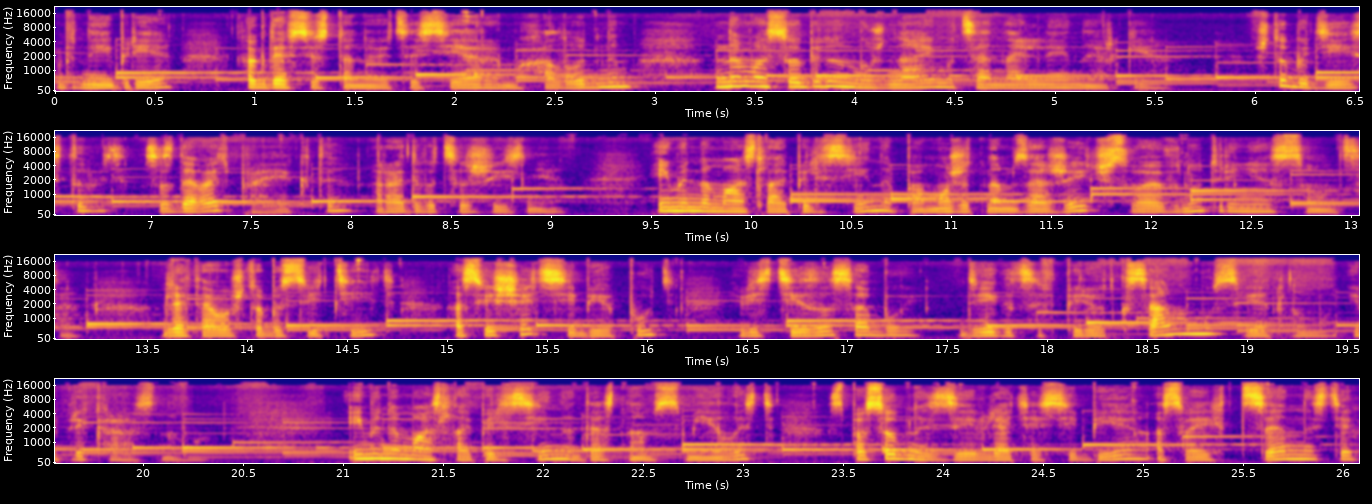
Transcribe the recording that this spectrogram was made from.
В ноябре, когда все становится серым и холодным, нам особенно нужна эмоциональная энергия – чтобы действовать, создавать проекты, радоваться жизни. Именно масло апельсина поможет нам зажечь свое внутреннее солнце для того, чтобы светить, освещать себе путь, вести за собой, двигаться вперед к самому светлому и прекрасному. Именно масло апельсина даст нам смелость, способность заявлять о себе, о своих ценностях,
